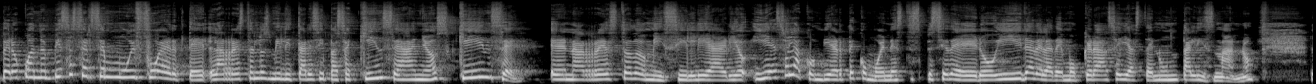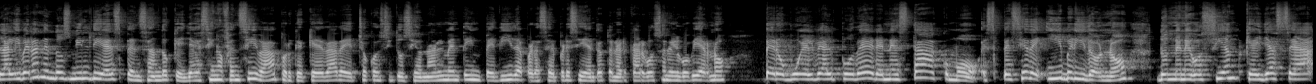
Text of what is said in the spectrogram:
Pero cuando empieza a hacerse muy fuerte, la arrestan los militares y pasa 15 años, 15 en arresto domiciliario y eso la convierte como en esta especie de heroína de la democracia y hasta en un talismán, ¿no? La liberan en 2010 pensando que ya es inofensiva porque queda de hecho constitucionalmente impedida para ser presidente o tener cargos en el gobierno pero vuelve al poder en esta como especie de híbrido, ¿no? Donde negocian que ella sea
